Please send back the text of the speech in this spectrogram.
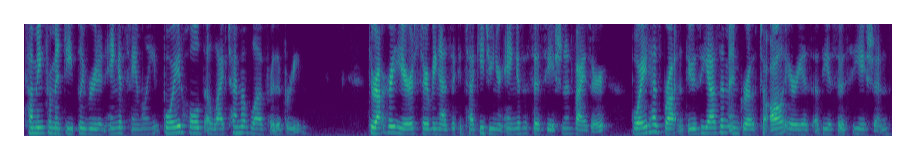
Coming from a deeply rooted Angus family, Boyd holds a lifetime of love for the breed. Throughout her years serving as the Kentucky Junior Angus Association advisor, Boyd has brought enthusiasm and growth to all areas of the association.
